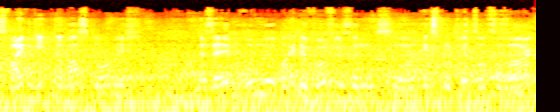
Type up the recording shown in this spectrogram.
zweiten Gegner war es, glaube ich, in derselben Runde. Beide Würfel sind äh, explodiert sozusagen.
